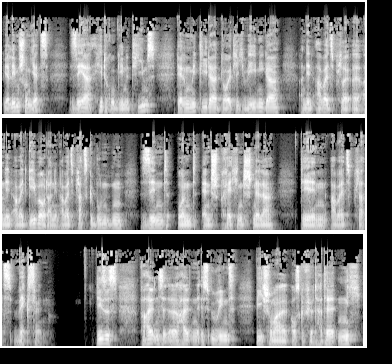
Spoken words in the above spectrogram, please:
Wir erleben schon jetzt sehr heterogene Teams, deren Mitglieder deutlich weniger an den, Arbeitspla äh, an den Arbeitgeber oder an den Arbeitsplatz gebunden sind und entsprechend schneller den Arbeitsplatz wechseln. Dieses Verhalten ist übrigens, wie ich schon mal ausgeführt hatte, nicht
